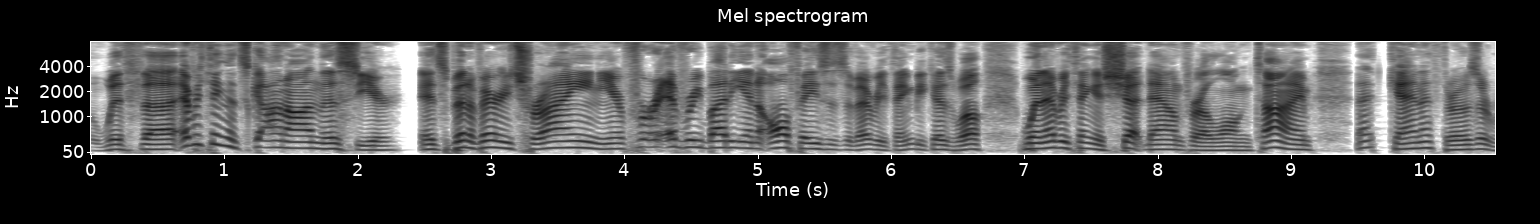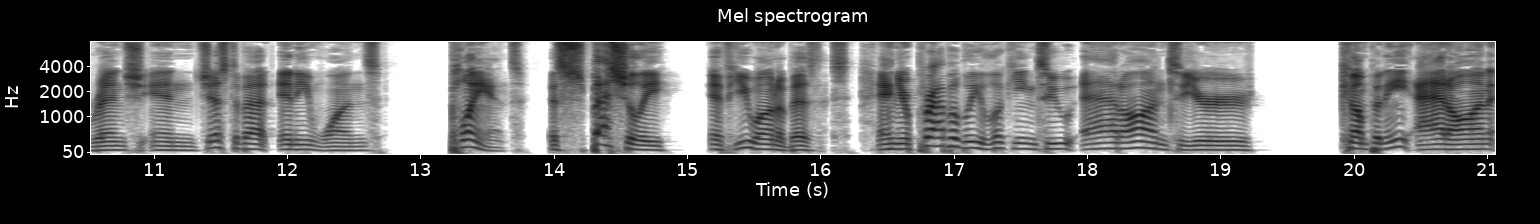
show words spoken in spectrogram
with uh, everything that's gone on this year, it's been a very trying year for everybody in all phases of everything because, well, when everything is shut down for a long time, that kind of throws a wrench in just about anyone's plans, especially if you own a business and you're probably looking to add on to your company, add on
